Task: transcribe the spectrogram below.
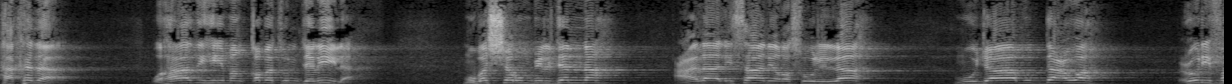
هكذا وهذه منقبة جليلة مبشر بالجنة على لسان رسول الله مجاب الدعوة عرف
